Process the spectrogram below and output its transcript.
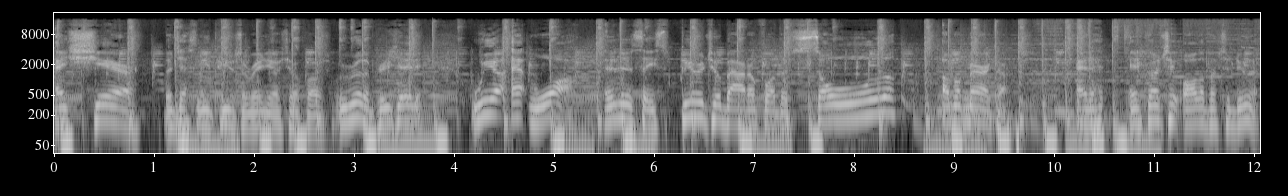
and share the Jesse Lee Peterson radio show, folks. We really appreciate it. We are at war. It is a spiritual battle for the soul of America. And it's going to take all of us to do it.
